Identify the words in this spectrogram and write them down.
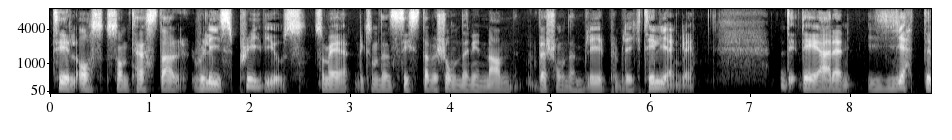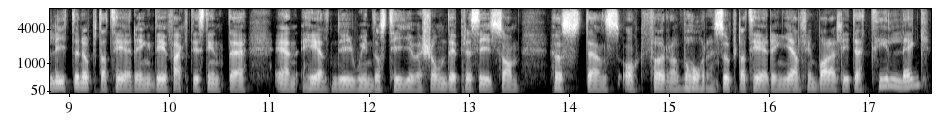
till oss som testar release previews, som är liksom den sista versionen innan versionen blir publikt tillgänglig. Det, är en jätteliten uppdatering. Det är faktiskt inte en helt ny Windows 10-version. Det är precis som höstens och förra vårens uppdatering, egentligen bara ett litet tillägg.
